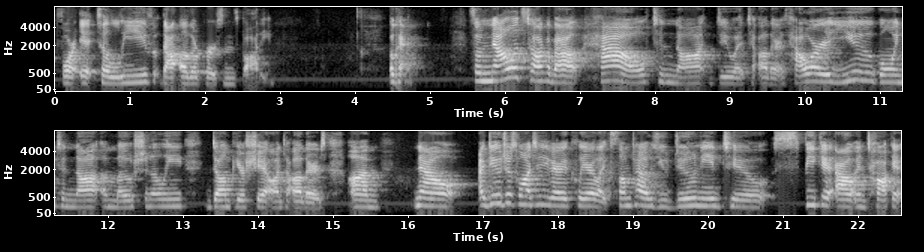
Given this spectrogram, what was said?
for it to leave that other person's body. Okay, so now let's talk about how to not do it to others. How are you going to not emotionally dump your shit onto others? Um, now, I do just want to be very clear like sometimes you do need to speak it out and talk it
